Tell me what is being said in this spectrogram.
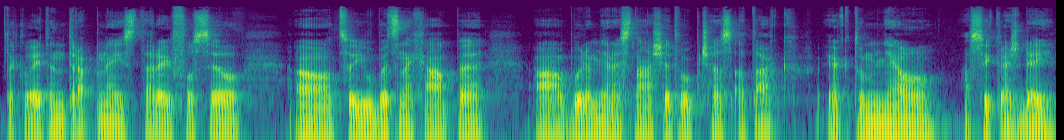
takový ten trapný starý fosil, eh, co ji vůbec nechápe a bude mě nesnášet občas a tak, jak to měl asi každý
